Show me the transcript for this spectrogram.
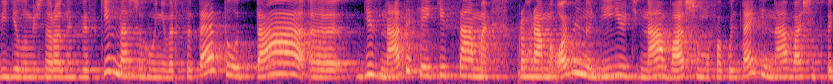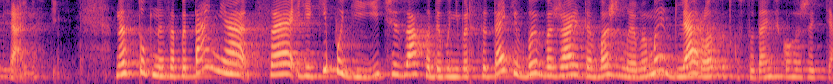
відділу міжнародних зв'язків нашого університету та е, дізнатися, які саме програми обміну діють на вашому факультеті, на вашій спеціальності. Наступне запитання це які події чи заходи в університеті ви вважаєте важливими для розвитку студентського життя?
